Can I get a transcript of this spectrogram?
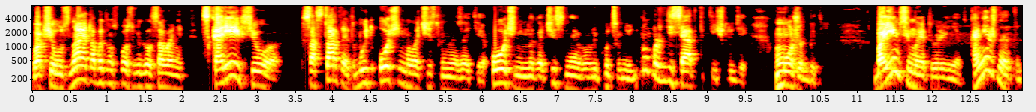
вообще узнают об этом способе голосования. Скорее всего, со старта это будет очень малочисленная затея. Очень немногочисленная вовлекутся в нее. Ну, может, десятки тысяч людей. Может быть. Боимся мы этого или нет? Конечно, это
